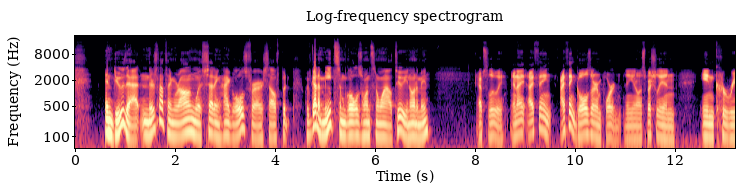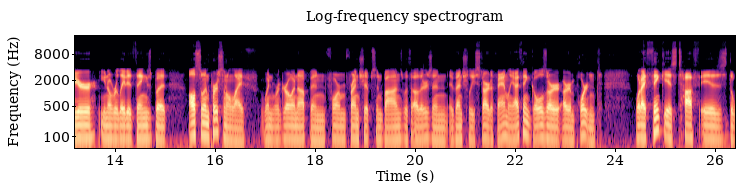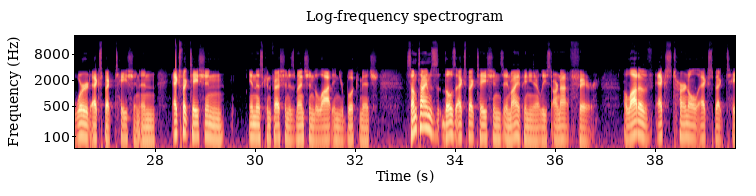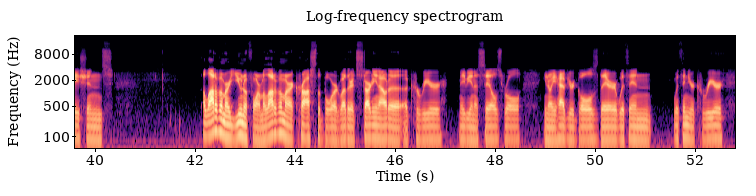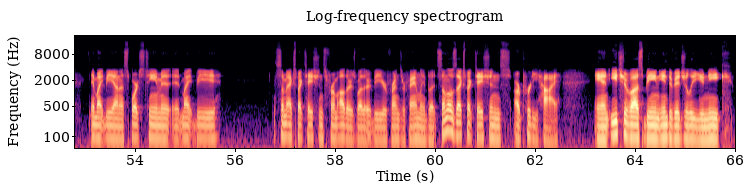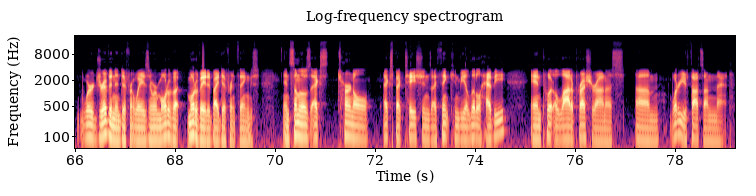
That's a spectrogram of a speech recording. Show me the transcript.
and do that. And there's nothing wrong with setting high goals for ourselves, but we've got to meet some goals once in a while too. You know what I mean? Absolutely. And I, I think I think goals are important. You know, especially in in career you know related things, but also in personal life. when we're growing up and form friendships and bonds with others and eventually start a family. I think goals are, are important. What I think is tough is the word expectation. And expectation in this confession is mentioned a lot in your book, Mitch. Sometimes those expectations, in my opinion at least, are not fair. A lot of external expectations a lot of them are uniform. A lot of them are across the board, whether it's starting out a, a career, maybe in a sales role. You know, you have your goals there within within your career. It might be on a sports team. It, it might be some expectations from others, whether it be your friends or family. But some of those expectations are pretty high. And each of us being individually unique, we're driven in different ways and we're motiva- motivated by different things. And some of those external expectations, I think, can be a little heavy and put a lot of pressure on us. Um, what are your thoughts on that?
